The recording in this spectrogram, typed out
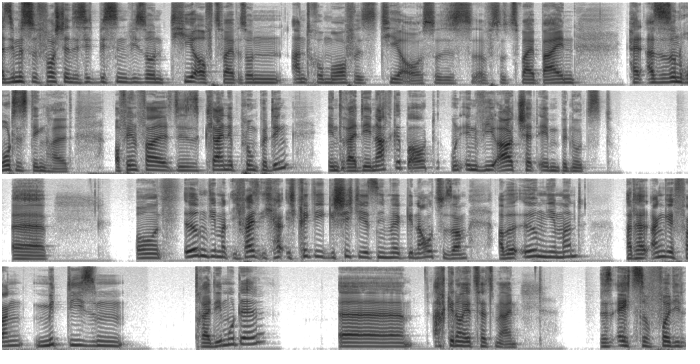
also ihr müsst euch vorstellen, das sieht ein bisschen wie so ein Tier auf zwei, so ein anthropomorphes Tier aus. So, das auf so zwei Beinen. Also so ein rotes Ding halt. Auf jeden Fall dieses kleine plumpe Ding in 3D nachgebaut und in VR-Chat eben benutzt. Äh, und irgendjemand, ich weiß, ich, ich krieg die Geschichte jetzt nicht mehr genau zusammen, aber irgendjemand hat halt angefangen mit diesem 3D-Modell. Äh, ach genau, jetzt fällt es mir ein. Das ist echt so voll die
